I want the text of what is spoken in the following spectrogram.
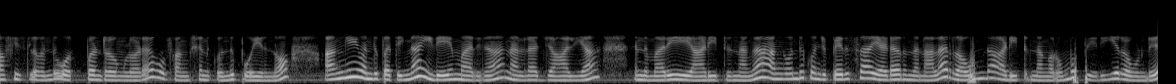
ஆஃபீஸில் வந்து ஒர்க் பண்ணுறவங்களோட ஒரு ஃபங்க்ஷனுக்கு வந்து போயிருந்தோம். அங்கேயும் வந்து பார்த்திங்கன்னா இதே மாதிரி தான் நல்லா ஜாலியாக இந்த மாதிரி ஆடிட்டு இருந்தாங்க. அங்கே வந்து கொஞ்சம் பெருசாக இடம் இருந்தனால ரவுண்டாக ஆடிட்டு இருந்தாங்க. ரொம்ப பெரிய ரவுண்டு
